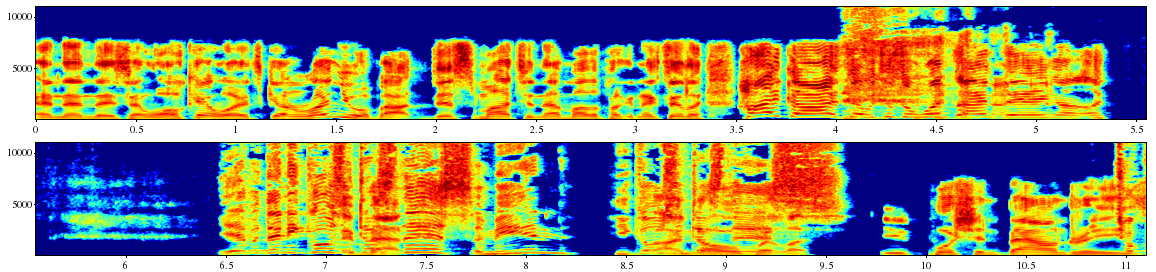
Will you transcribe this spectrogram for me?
And then they said, well, okay, well, it's going to run you about this much. And that motherfucker next day, like, hi, guys, that was just a one time thing. I'm like, Yeah, but then he goes and does this. I mean, he goes I and know, does but this. like, he's pushing boundaries. Took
